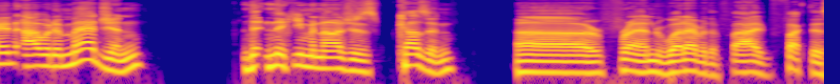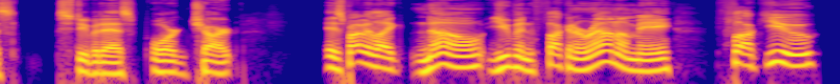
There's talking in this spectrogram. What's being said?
and I would imagine that Nicki Minaj's cousin, uh, or friend, whatever the I, fuck this stupid ass org chart, is probably like, "No, you've been fucking around on me. Fuck you."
